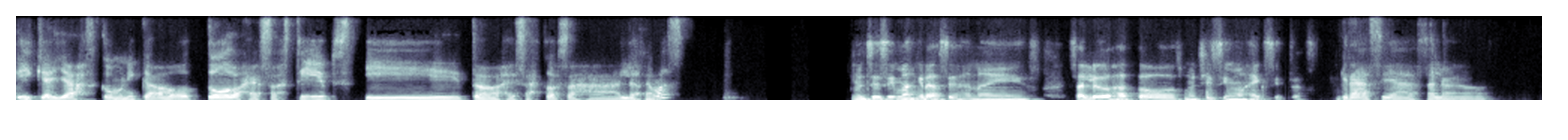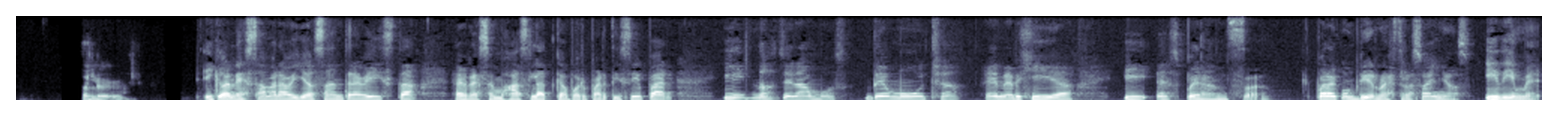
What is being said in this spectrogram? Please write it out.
y que hayas comunicado todos esos tips y todas esas cosas a los demás. Muchísimas gracias, Anaís. Saludos a todos, muchísimos éxitos. Gracias. Hasta luego. Y con esta maravillosa entrevista, agradecemos a Slatka por participar y nos llenamos de mucha energía y esperanza para cumplir nuestros sueños. Y dime,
